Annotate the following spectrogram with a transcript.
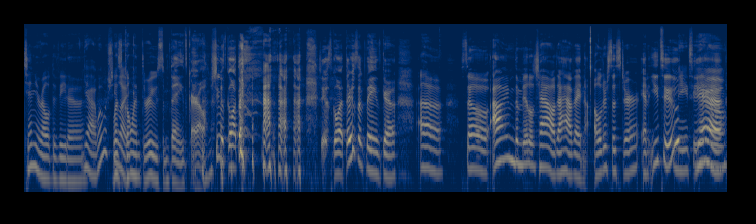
Ten-year-old Davita. Yeah, what was she was like? going through some things, girl. She was going through. she was going through some things, girl. Uh, so I'm the middle child. I have an older sister, and you too. Me too. Yeah,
